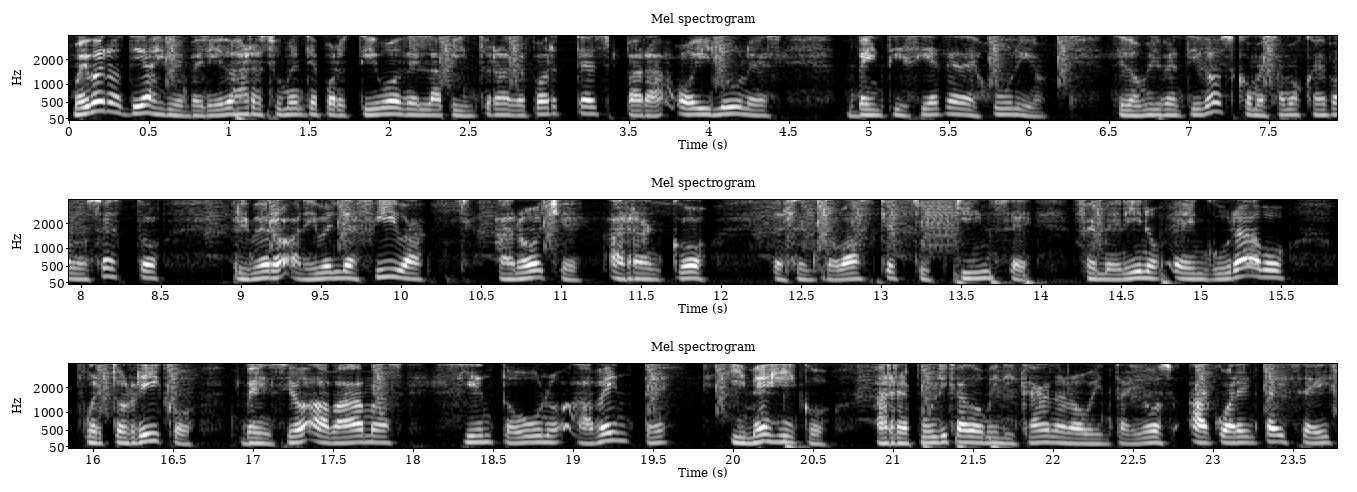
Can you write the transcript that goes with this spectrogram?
Muy buenos días y bienvenidos al resumen deportivo de la Pintura Deportes para hoy lunes 27 de junio de 2022. Comenzamos con el baloncesto. Primero a nivel de FIBA, anoche arrancó el Centro Básquet Sub-15 femenino en Gurabo. Puerto Rico venció a Bahamas 101 a 20 y México a República Dominicana 92 a 46.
